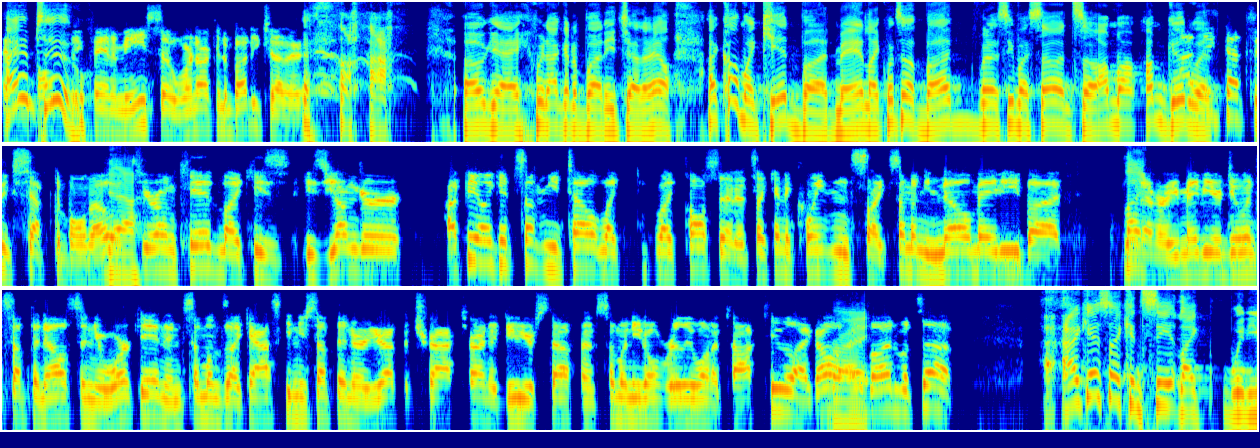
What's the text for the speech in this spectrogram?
I am Paul's too. a big fan of me, so we're not going to butt each other. okay, we're not going to butt each other. Hell, I call my kid Bud, man. Like, what's up, Bud? When I see my son, so I'm uh, I'm good I with. I think that's acceptable though. Yeah. It's your own kid. Like he's he's younger. I feel like it's something you tell like like Paul said. It's like an acquaintance, like someone you know maybe, but whatever. Maybe you're doing something else and you're working, and someone's like asking you something, or you're at the track trying to do your stuff, and someone you don't really want to talk to, like, oh, hey bud, what's up? I I guess I can see it like when you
